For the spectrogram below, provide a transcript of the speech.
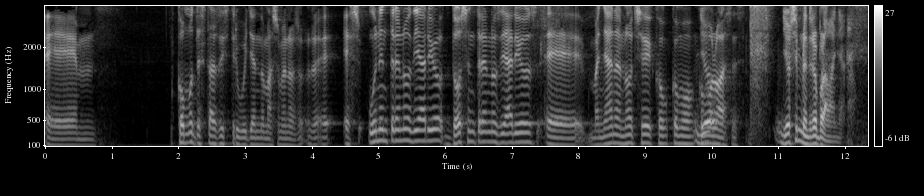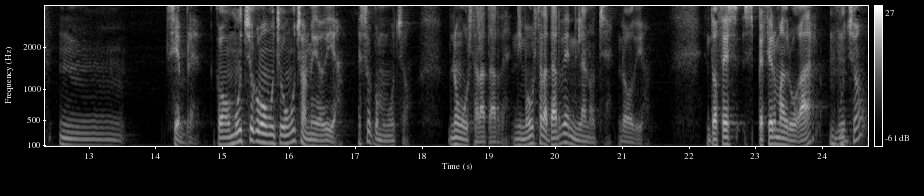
Em, ¿Cómo te estás distribuyendo más o menos? Eh, ¿Es un entreno diario? ¿Dos entrenos diarios? Eh, ¿Mañana, noche? ¿Cómo, cómo, cómo Yo- lo haces? Yo siempre entreno por la mañana. Mm, siempre. Como mucho, como mucho, como mucho al mediodía. Eso como mucho. No me gusta la tarde. Ni me gusta la tarde ni la noche. Lo odio. Entonces, prefiero madrugar mucho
